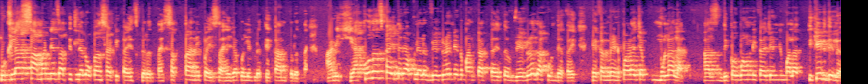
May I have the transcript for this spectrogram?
कुठल्याच सामान्य जातीतल्या लोकांसाठी काहीच करत नाही. सत्ता आणि पैसा ह्याच्या पलीकडे ते काम करत नाही. आणि ह्यातूनच काहीतरी आपल्याला वेगळं निर्माण करता येतं वेगळं दाखवून देता येईल एका मेंढपाळाच्या मुलाला आज दीपक भाऊ मला तिकीट दिलं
